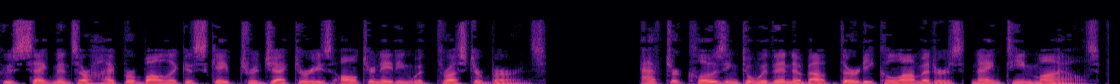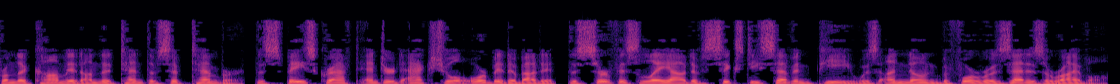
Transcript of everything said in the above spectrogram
whose segments are hyperbolic escape trajectories alternating with thruster burns. After closing to within about 30 kilometers (19 miles) from the comet on the 10th of September, the spacecraft entered actual orbit about it. The surface layout of 67P was unknown before Rosetta's arrival.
